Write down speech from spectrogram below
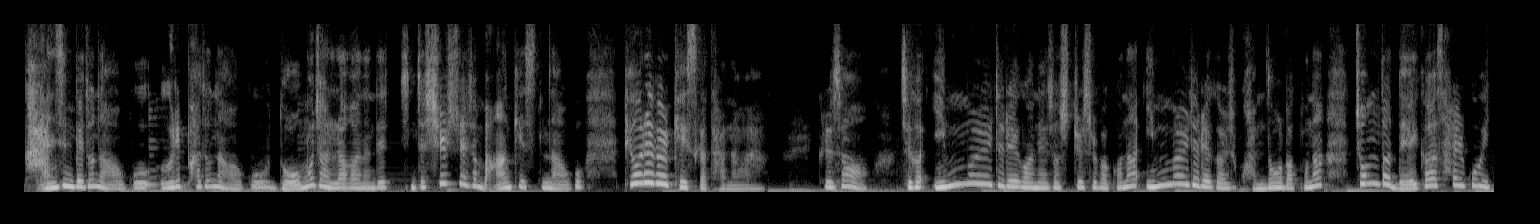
간신배도 나오고 의리파도 나오고 너무 잘 나가는데 진짜 실수해서 망한 케이스도 나오고 별의별 케이스가 다 나와요. 그래서 제가 인물들에 관해서 스트레스를 받거나 인물들에 관해서 감동을 받거나 좀 더 내가 살고 있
